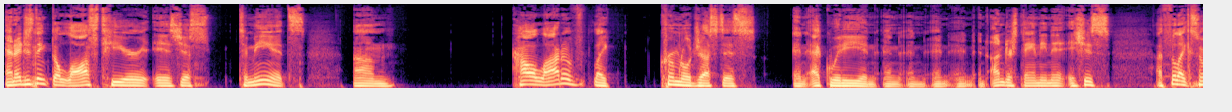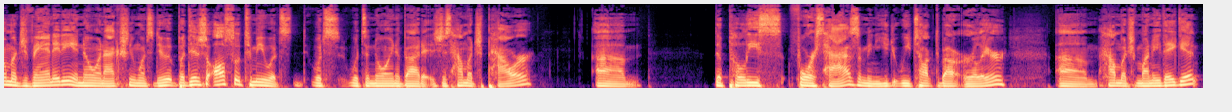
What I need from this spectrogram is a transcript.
And i just think the lost here is just to me it's um, how a lot of like criminal justice and equity and and and and and, and understanding it, it's just I feel like so much vanity and no one actually wants to do it. But there's also to me what's what's what's annoying about it is just how much power um, the police force has. I mean, you, we talked about earlier um, how much money they get,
